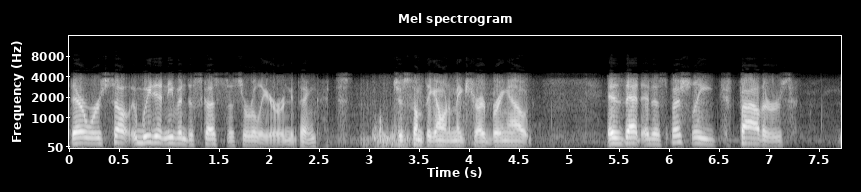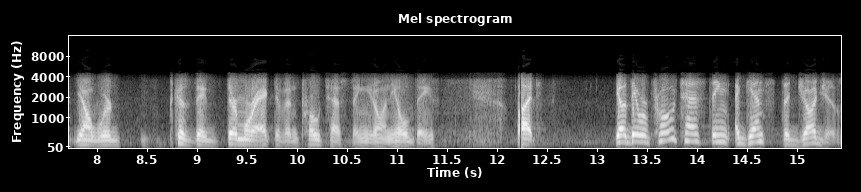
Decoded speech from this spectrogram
there were so we didn't even discuss this earlier or anything. It's just something I want to make sure I bring out is that, and especially fathers, you know, were because they they're more active in protesting, you know, in the old days, but you know, they were protesting against the judges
